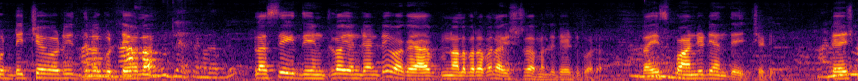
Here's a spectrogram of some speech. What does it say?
గుడ్డు ఇచ్చేవాడు ఇందులో గుడ్డు ఇవ్వలా గుడ్లు ఎక్కడ కాబట్టి ప్లస్ ఈ దీంట్లో ఏంటంటే ఒక యాభై నలభై రూపాయలు ఎక్స్ట్రా మళ్ళీ రేటు కూడా. రైస్ క్వాంటిటీ అంతే ఇచ్చాడు. టేస్ట్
